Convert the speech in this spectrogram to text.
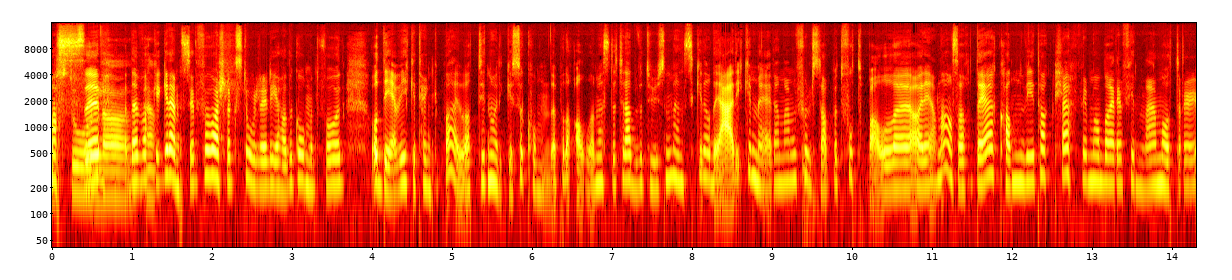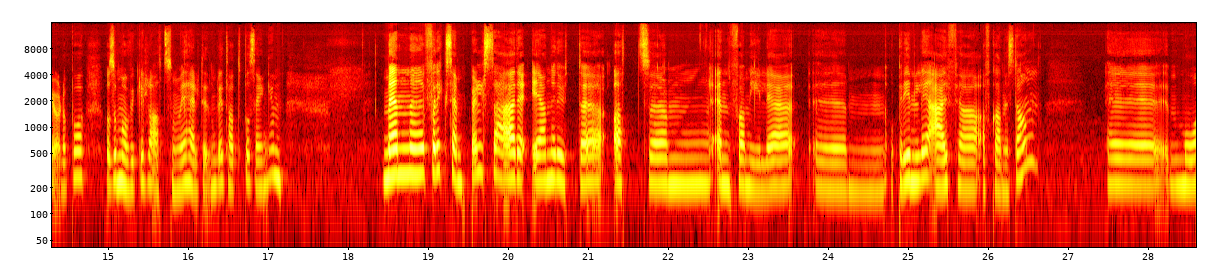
masser. Og, det var ikke grenser for hva slags stoler de hadde kommet for. Og det vi ikke tenker på, er jo at i Norge så kom det på det aller meste 30 000 mennesker. Og det er ikke mer enn en fullstappet fotballarena. Altså, det kan vi takle. Vi må bare finne måter å gjøre det på. Og så må vi ikke late som vi hele tiden blir tatt på sengen. Men eh, f.eks. så er en rute at um, en familie um, opprinnelig er fra Afghanistan. Uh, må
